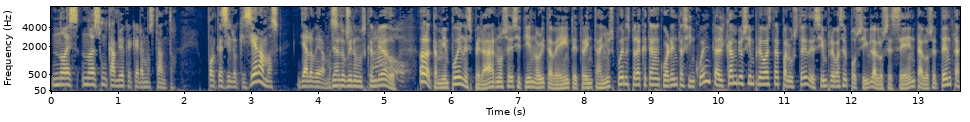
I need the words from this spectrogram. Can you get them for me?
no es, no es un cambio que queremos tanto. Porque si lo quisiéramos, ya lo hubiéramos Ya lo hubiéramos cambiado. Ahora, también pueden esperar, no sé si tienen ahorita 20, 30 años, pueden esperar que tengan 40, 50. El cambio siempre va a estar para ustedes, siempre va a ser posible a los 60, a los 70.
